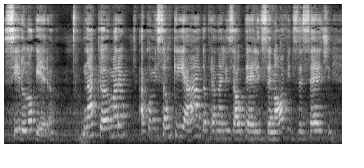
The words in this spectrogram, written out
Ciro Nogueira. Na Câmara, a comissão criada para analisar o PL 19 e 17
